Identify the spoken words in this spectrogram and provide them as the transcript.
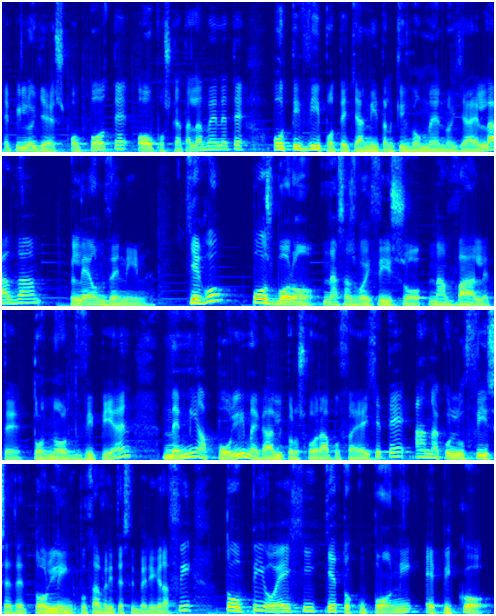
επιλογές. Οπότε, όπως καταλαβαίνετε, οτιδήποτε και αν ήταν κλειδωμένο για Ελλάδα, πλέον δεν είναι. Και εγώ πώς μπορώ να σας βοηθήσω να βάλετε το NordVPN; Με μια πολύ μεγάλη προσφορά που θα έχετε αν ακολουθήσετε το link που θα βρείτε στην περιγραφή, το οποίο έχει και το κουπόνι επικό.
